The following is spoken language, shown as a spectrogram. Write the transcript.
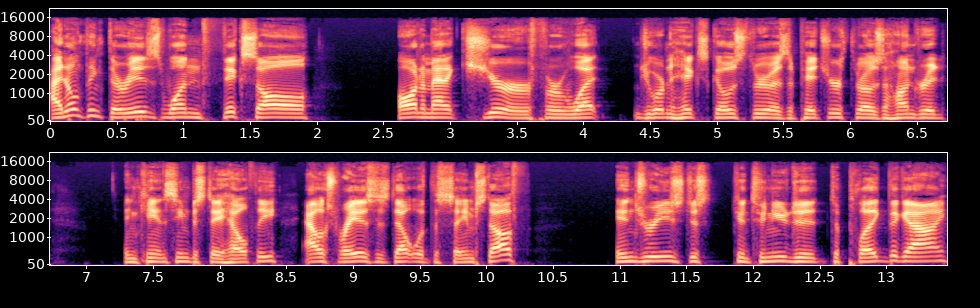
I don't think there is one fix all automatic cure for what Jordan Hicks goes through as a pitcher, throws 100 and can't seem to stay healthy. Alex Reyes has dealt with the same stuff. Injuries just continue to, to plague the guy.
